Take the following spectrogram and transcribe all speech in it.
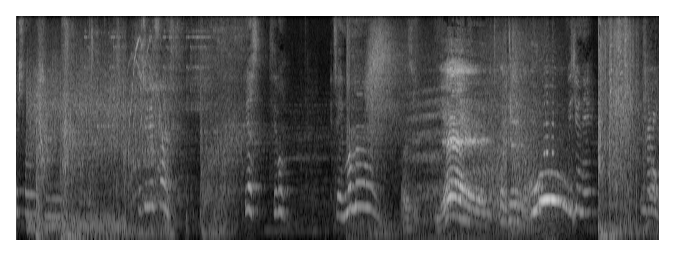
ils sont ici. Le téléphone. Yes, c'est bon. C'est le moment. Vas-y. Yeah Troisième Ouh Visionner. Très Énorme.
